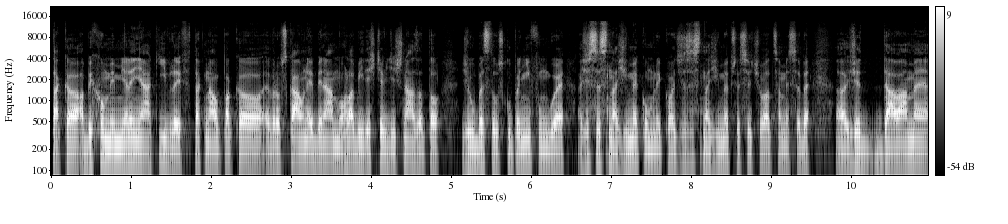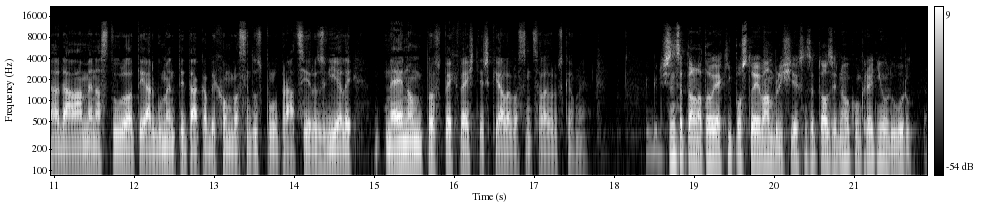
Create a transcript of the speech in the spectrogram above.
tak abychom my měli nějaký vliv, tak naopak Evropská unie by nám mohla být ještě vděčná za to, že vůbec to skupení funguje a že se snažíme komunikovat, že se snažíme přesvědčovat sami sebe, že dáváme, dáváme na stůl ty argumenty tak, abychom vlastně tu spolupráci rozvíjeli nejenom prospěch V4, ale vlastně celé Evropské unie. Když jsem se ptal na to, jaký postoj je vám blížší, tak jsem se ptal z jednoho konkrétního důvodu. E,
